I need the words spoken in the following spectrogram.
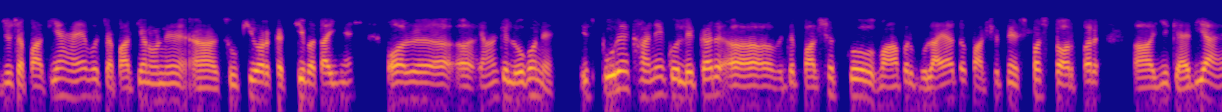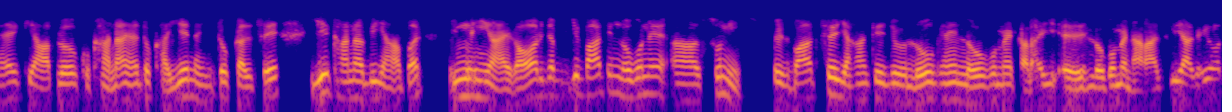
जो चपातियाँ हैं, वो चपातियाँ उन्होंने सूखी और कच्ची बताई हैं और यहाँ के लोगों ने इस पूरे खाने को लेकर जब पार्षद को वहाँ पर बुलाया तो पार्षद ने स्पष्ट तौर पर ये कह दिया है कि आप लोगों को खाना है तो खाइए, नहीं तो कल से ये खाना भी यहाँ पर नहीं आएगा। और जब ये बात इन लोगों ने सुनी तो इस बात से यहाँ के जो लोग हैं, इन लोगों में कड़ाई, इन लोगों में नाराज़गी आ गई और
